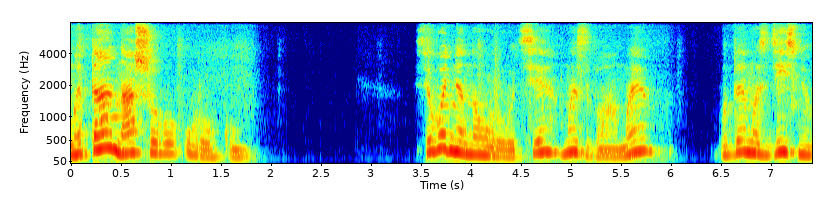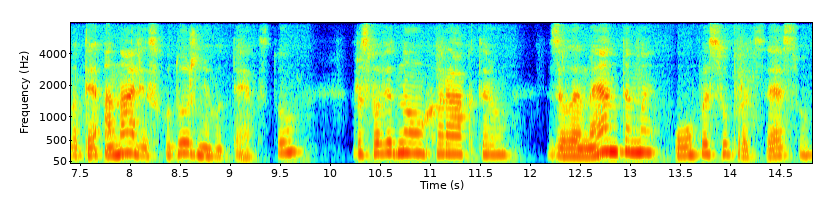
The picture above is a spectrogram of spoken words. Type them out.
Мета нашого уроку. Сьогодні на уроці ми з вами будемо здійснювати аналіз художнього тексту розповідного характеру з елементами опису процесу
